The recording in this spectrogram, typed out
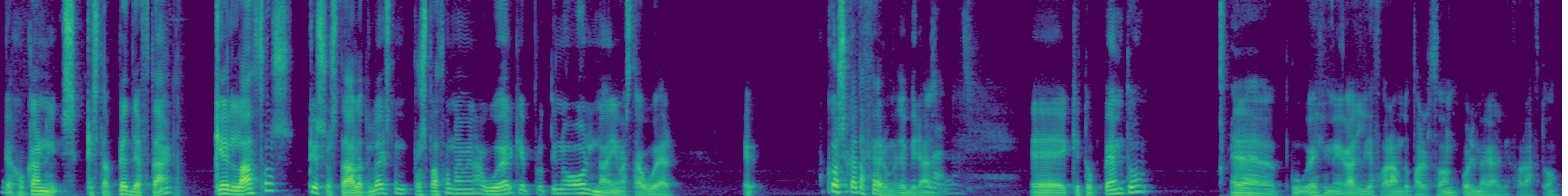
Έχω κάνει σ- και στα πέντε αυτά και λάθος και σωστά. Αλλά τουλάχιστον προσπαθώ να είμαι aware και προτείνω όλοι να είμαστε aware. Ε, Όσο καταφέρουμε, δεν πειράζει. ναι, ναι. Ε, και το πέμπτο, ε, που έχει μεγάλη διαφορά με το παρελθόν, πολύ μεγάλη διαφορά αυτό.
